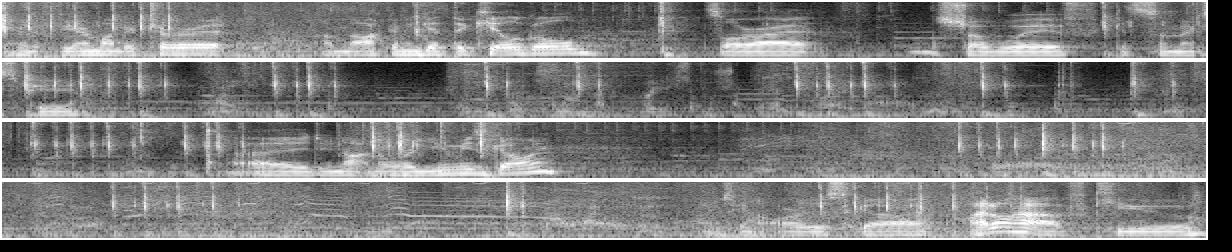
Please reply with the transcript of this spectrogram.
I'm gonna fear him under turret. I'm not gonna get the kill gold. It's alright. Shove wave, get some XP. I do not know where Yuumi's going. I'm just gonna R this guy. I don't have Q.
